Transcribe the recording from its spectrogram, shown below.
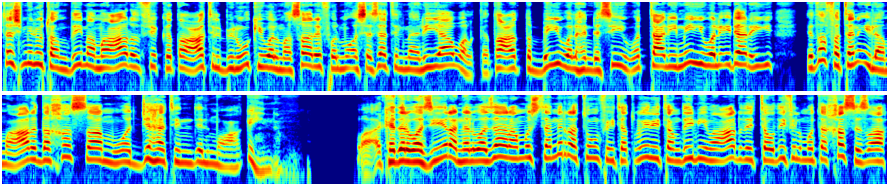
تشمل تنظيم معارض في قطاعات البنوك والمصارف والمؤسسات المالية والقطاع الطبي والهندسي والتعليمي والإداري إضافة إلى معارض خاصة موجهة للمعاقين. وأكد الوزير أن الوزارة مستمرة في تطوير تنظيم معارض التوظيف المتخصصة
